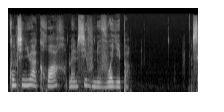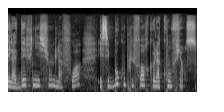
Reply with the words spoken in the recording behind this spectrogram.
continuer à croire même si vous ne voyez pas. C'est la définition de la foi et c'est beaucoup plus fort que la confiance.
